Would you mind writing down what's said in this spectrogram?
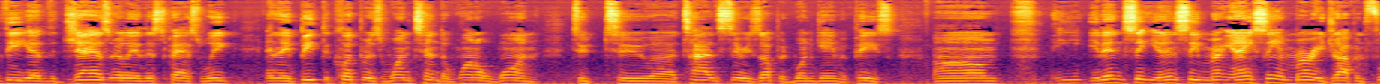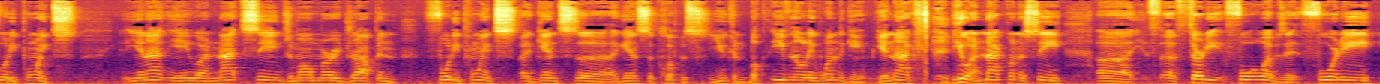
the uh, the Jazz earlier this past week, and they beat the Clippers one ten to one hundred one to to uh, tie the series up at one game apiece. Um, you, you didn't see you didn't see Murray, you ain't seeing Murray dropping forty points. You're not you are not seeing Jamal Murray dropping 40 points against uh, against the Clippers. You can book even though they won the game. You're not you are not going to see uh 34 what was it? 40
